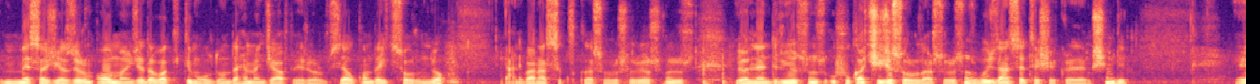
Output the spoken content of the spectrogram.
mesaj yazıyorum. Olmayınca da vakitim olduğunda hemen cevap veriyorum size. O konuda hiç sorun yok. Yani bana sıklıkla soru soruyorsunuz, yönlendiriyorsunuz, ufuk açıcı sorular soruyorsunuz. Bu yüzden size teşekkür ederim. Şimdi e,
